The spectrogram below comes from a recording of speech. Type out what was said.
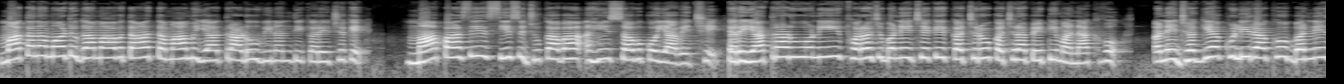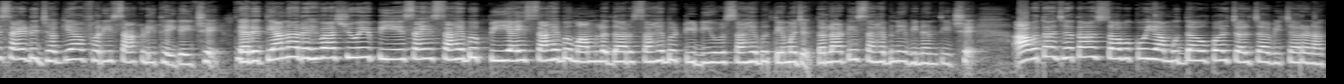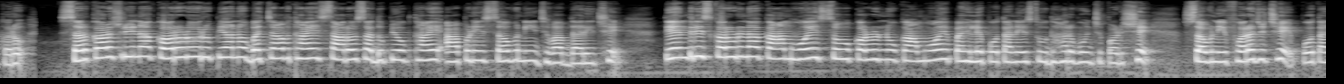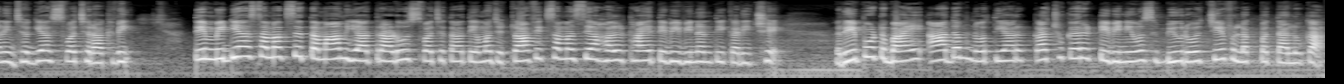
માતાના મઠ ગામ આવતા તમામ યાત્રાળુ વિનંતી કરે છે કે મા પાસે શીશ ઝુકાવવા અહીં સૌ કોઈ આવે છે. ત્યારે યાત્રાળુઓની ફરજ બને છે કે કચરો કચરા પેટીમાં નાખવો અને જગ્યા ખુલ્લી રાખો, બંને સાઈડ જગ્યા ફરી સાંકડી થઈ ગઈ છે. ત્યારે ત્યાંના રહેવાસીઓએ પીએસઆઈ સાહેબ, પીઆઈ સાહેબ, મામલતદાર સાહેબ, ટીડીઓ સાહેબ તેમજ તલાટી સાહેબને વિનંતી છે. આવતા જતા સૌ કોઈ આ મુદ્દા ઉપર ચર્ચા વિચારણા કરો. સરકારશ્રીના કરોડો રૂપિયાનો બચાવ થાય, સારો સદુપયોગ થાય, આપણે સૌની જવાબદારી છે. તેત્રીસ કરોડના કામ હોય, સો કરોડનું કામ હોય, પહેલે પોતાને સુધારવું જ પડશે. સૌની ફરજ છે પોતાની જગ્યા સ્વચ્છ રાખવી. તે મીડિયા સમક્ષ તમામ યાત્રાળુ સ્વચ્છતા તેમજ ટ્રાફિક સમસ્યા હલ થાય તેવી વિનંતી કરી છે. Report by Adam Notiyar કચ્છકર TV news bureau, chief Lakhpat taluka.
